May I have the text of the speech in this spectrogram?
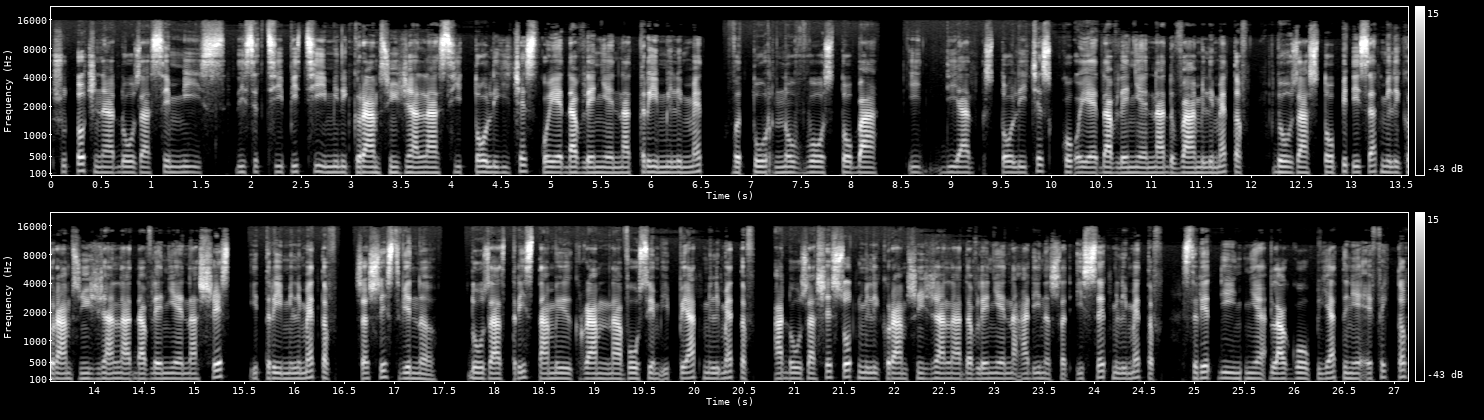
Суточная доза 75 мг снижала систолическое давление на 3 мм в турнового стоба и диастолическое давление на 2 мм. Доза 150 мг снижала давление на 6,3 мм. Соответственно, Доза 300 мг на 8,5 мм, а доза 600 мг снижала давление на 11,7 мм. Средние благоприятные эффектов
